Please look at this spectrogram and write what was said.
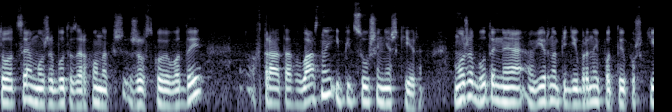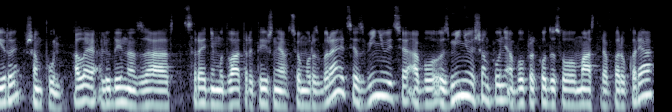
то це може бути за рахунок жорсткої води, втрата власної і підсушення шкіри. Може бути невірно підібраний по типу шкіри шампунь, але людина за середньому 2-3 тижні в цьому розбирається, змінюється або змінює шампунь, або приходить свого майстра перукаря,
